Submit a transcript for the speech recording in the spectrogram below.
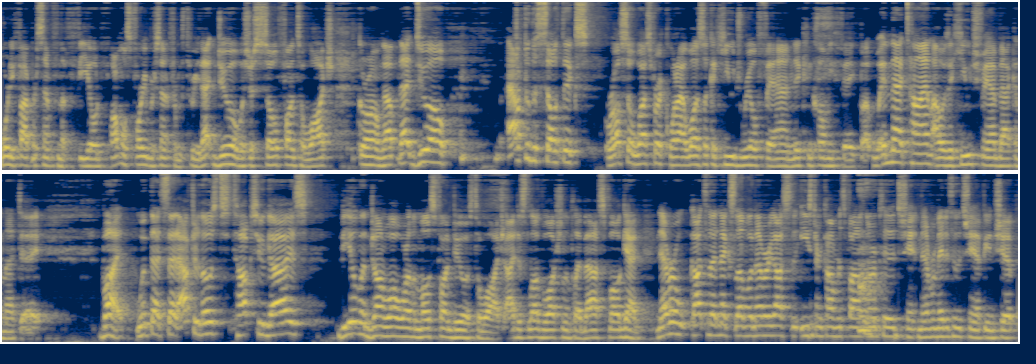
45% from the field, almost 40% from three. That duo was just so fun to watch growing up. That duo, after the Celtics, Russell Westbrook, when I was like a huge real fan, Nick can call me fake, but in that time, I was a huge fan back in that day. But with that said, after those top two guys, Beal and John Wall were one of the most fun duos to watch. I just loved watching them play basketball. Again, never got to that next level, never got to the Eastern Conference Final, never, cha- never made it to the championship.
